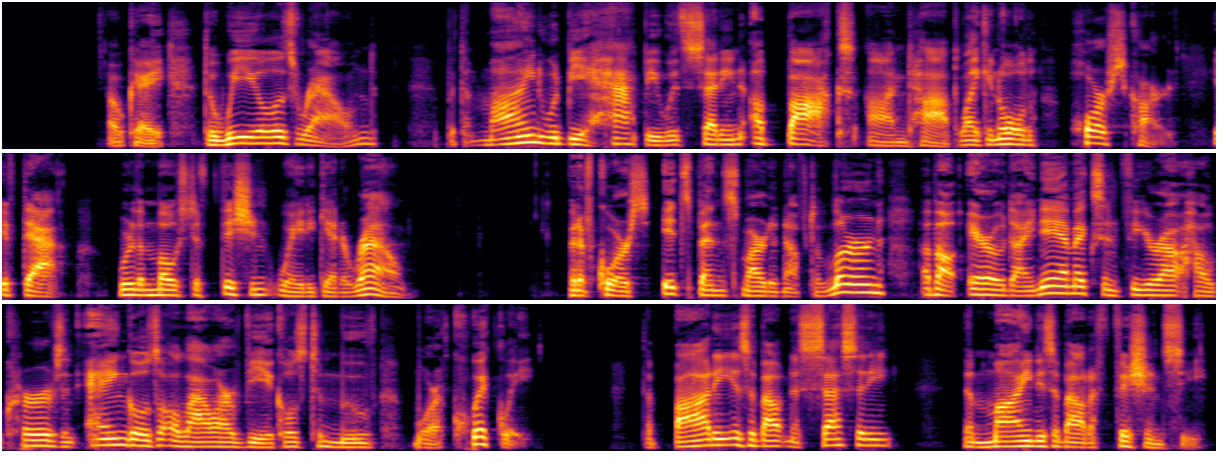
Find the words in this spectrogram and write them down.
Okay, the wheel is round, but the mind would be happy with setting a box on top, like an old horse cart, if that were the most efficient way to get around. But of course, it's been smart enough to learn about aerodynamics and figure out how curves and angles allow our vehicles to move more quickly. The body is about necessity. The mind is about efficiency.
